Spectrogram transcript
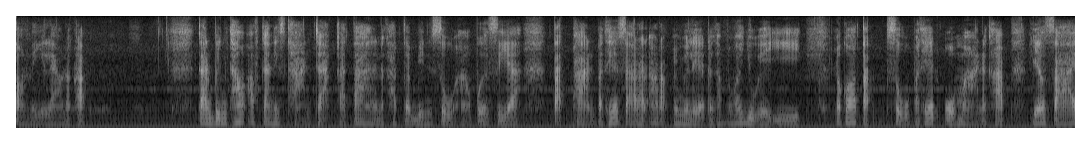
ตอนนี้แล้วนะครับ การบินเข้าอัฟกานิสถานจากกาตาร์นะครับ จะบินสู่อ่าวเปอร์เซีย ตัดผ่านประเทศสหรัฐอาหรับเอมิเรต์นะครับหรือว่า UAE แล้วก็ตัดสู่ประเทศโอมานนะครับ เลี้ยวซ้าย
